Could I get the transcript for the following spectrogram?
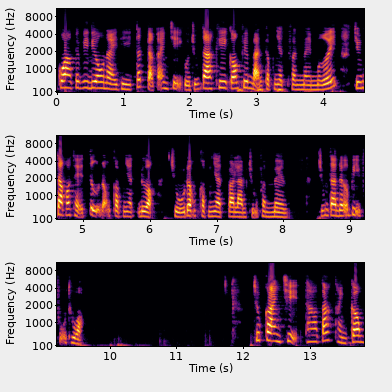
qua cái video này thì tất cả các anh chị của chúng ta khi có phiên bản cập nhật phần mềm mới, chúng ta có thể tự động cập nhật được, chủ động cập nhật và làm chủ phần mềm. Chúng ta đỡ bị phụ thuộc. Chúc các anh chị thao tác thành công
